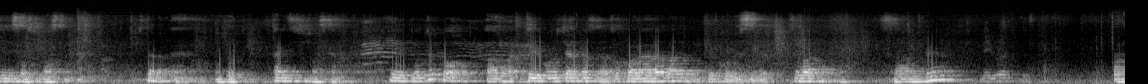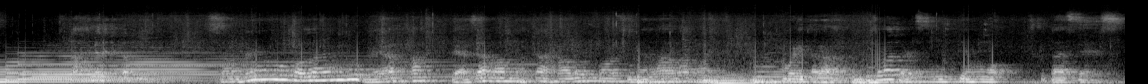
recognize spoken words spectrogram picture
演奏しますので、そしたら、えー、合図しますから。えーと、ちょっと、あの、英語をしてありますが、そこはラララでも結構です、その後、さあね、無理から、その後ですね、日本を作ったやつです。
